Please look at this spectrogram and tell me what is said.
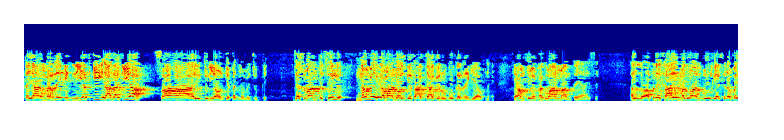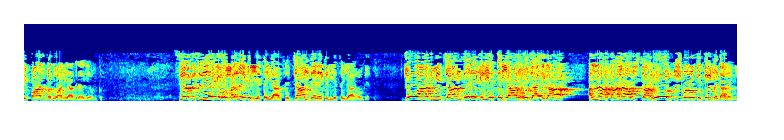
تیار، مرنے کی نیت کی، ارادہ کیا، ساری دنیا ان کے قدموں میں جھک گئی۔ جسونت سنگھ نوے کمانڈوز کے ساتھ جا کے رکو کرنے گیا انہیں کہ ہم تمہیں بھگوان مانتے ہیں ایسے اللہ اپنے سارے بھگوان بھول گئے، صرف وہی پانچ بھگوان یاد رہ گئے ان کو۔ صرف اس لیے کہ وہ مرنے کے لیے تیار تھے، جان دینے کے لیے تیار ہو گئے۔ جو آدمی جان دینے کے لیے تیار ہو جائے گا، اللہ تعالیٰ اس کا روگ دشمنوں کے دل میں ڈالیں گے۔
